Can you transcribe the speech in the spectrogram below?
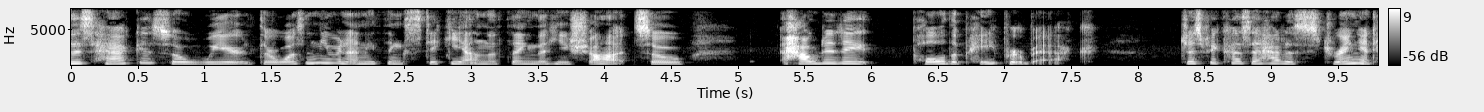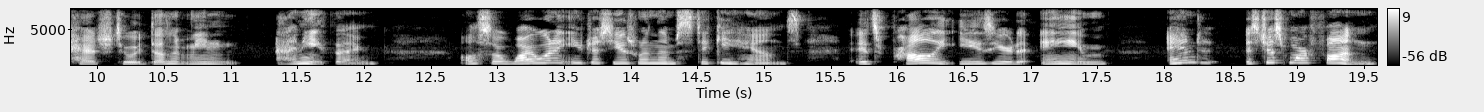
This hack is so weird. There wasn't even anything sticky on the thing that he shot, so how did it pull the paper back? Just because it had a string attached to it doesn't mean anything. Also, why wouldn't you just use one of them sticky hands? It's probably easier to aim, and it's just more fun.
